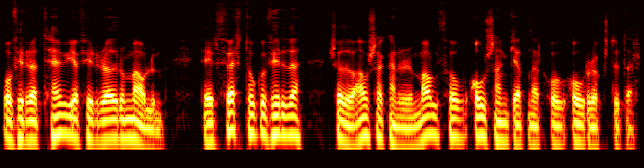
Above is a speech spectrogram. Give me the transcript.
og fyrir að tefja fyrir öðrum málum. Þeir þvert tóku fyrir það, sögðu ásakanur um málþóf, ósangjarnar og órökstutar.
